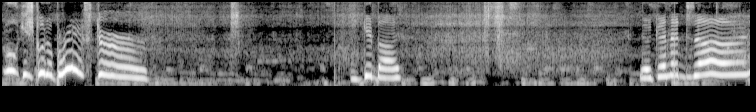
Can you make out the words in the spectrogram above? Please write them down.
Oh, he's got a blaster. Goodbye. You're gonna die.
